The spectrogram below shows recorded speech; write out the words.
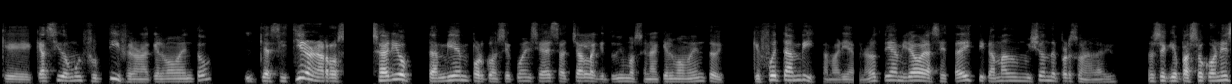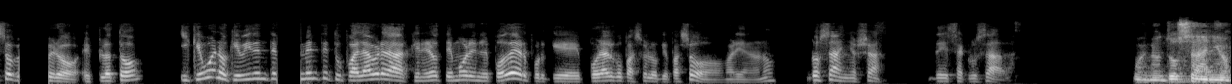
que, ha sido muy fructífero en aquel momento y que asistieron a Rosario también por consecuencia de esa charla que tuvimos en aquel momento y que fue tan vista, Mariana. El otro día miraba las estadísticas, más de un millón de personas la vio. No sé qué pasó con eso, pero explotó. Y qué bueno que evidentemente tu palabra generó temor en el poder, porque por algo pasó lo que pasó, Mariano, ¿no? Dos años ya de esa cruzada. Bueno, dos años,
